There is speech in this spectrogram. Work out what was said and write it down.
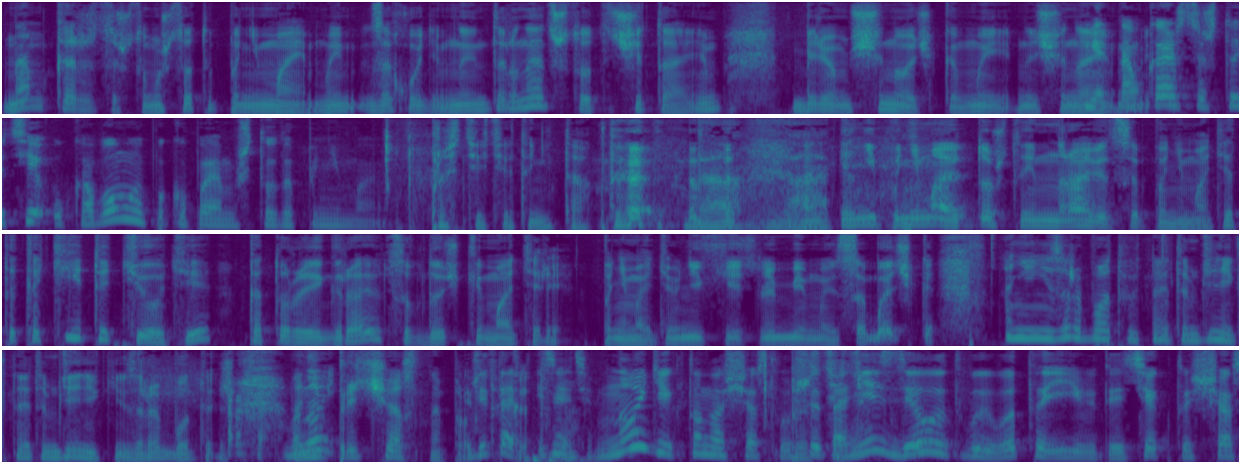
нам кажется, что мы что-то понимаем. Мы заходим на интернет, что-то читаем, берем щеночка, мы начинаем... Нет, нам кажется, что те, у кого мы покупаем, что-то понимают. Простите, это не так. Да, да. Они понимают то, что им нравится понимать. Это какие-то тети, которые играются в дочке матери. Понимаете, у них есть любимая собачка, они не зарабатывают на этом денег, на этом денег не заработаешь. Они причастны просто. Виталий, извините, многие, кто нас сейчас слушает, Простите. они сделают вывод, и, те, кто сейчас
